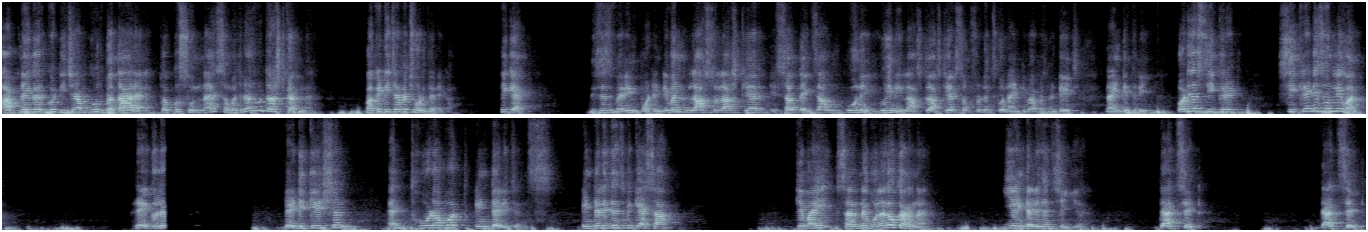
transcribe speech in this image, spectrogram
आपने अगर कोई टीचर आपको कुछ बता रहा है तो आपको सुनना है, समझना है, उसको ट्रस्ट करना है। बाकी टीचर पे छोड़ देने का। ठीक है? This is very important even last to last year इस साल तो एग्ज़ाम हुई नहीं हुई नहीं। लास्ट लास्ट ईयर सब स्टूडेंट्स को 95 percentage 93 what is the secret secret is only one regular dedication and थोड़ा बहुत इंटेलिजेंस इंटेलिजेंस भी कैसा? कि भाई सर ने बोला तो करना है। ये इंटेलिजेंस चाहिए। दैट्स इट दैट्स इट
